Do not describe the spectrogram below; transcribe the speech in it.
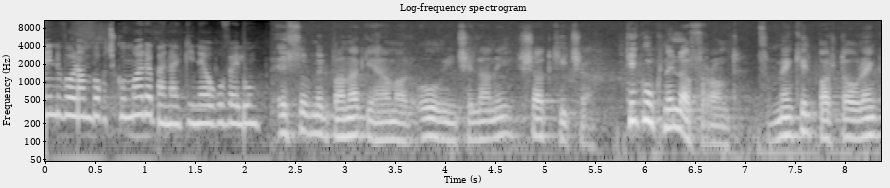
այն, որ ամբողջ գումարը բանակին է ուղղվելու։ Այսօր մեր բանակի համար ով ինչ լանի շատ քիչ է։ Թիկունքն էլ է ֆրոնտ Մենք էլ պարտավորենք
